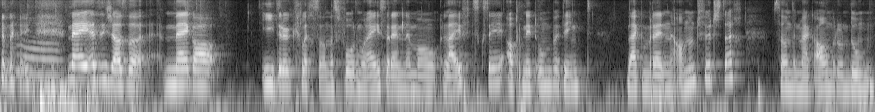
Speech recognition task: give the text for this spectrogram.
Nein. Nein, es ist also mega eindrücklich, so ein Formel 1-Rennen mal live zu sehen, aber nicht unbedingt wegen dem Rennen an und für sich, sondern wegen allem rundum.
